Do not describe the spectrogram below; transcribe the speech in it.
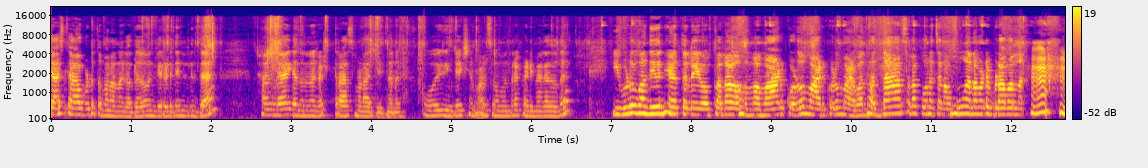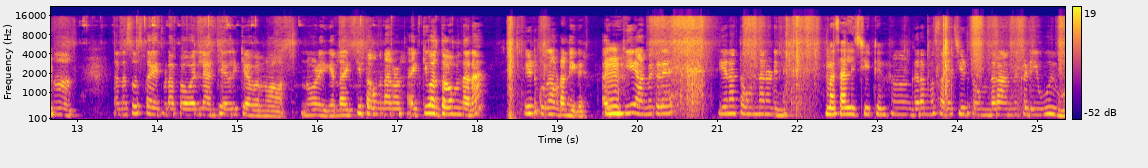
ಜಾಸ್ತಿ ಆಗ್ಬಿಡ್ತಮ್ಮ ನನಗದು ಒಂದ್ ಎರಡು ದಿನದಿಂದ ಹಂಗಾಗಿ ಅದು ನನಗೆ ಅಷ್ಟು ತ್ರಾಸ ಮಾಡತ್ತಿದ್ ನನಗೆ. ಹೋಗಿ ಇಂಜೆಕ್ಷನ್ ಮಾಡಿಸ್ಕೊಂಬಂದ್ರೆ ಕಡಿಮೆ ಆಗದ ಈ ಹುಡುಗ ಒಂದು ಇದನ್ನ ಹೇಳ್ತಲ್ಲ ಇವ ಪಲಾವ್ ಮಾಡ್ಕೊಡು ಮಾಡ್ಕೊಡು ಮಾಡಿ ಒಂದು ಹದಿನಾರು ಸಲ ಪೂನ ಹಚ್ಚ ಹೂ ಅನ್ನ ಮಟ್ಟ ಬಿಡವಲ್ಲ ಹಾಂ. ನನ್ನ ಸುಸ್ತಾಗೈತೆ ಬಿಡಪ್ಪ ಒಲ್ಲೆ ಅಂತ ಹೇಳಿದ್ರೆ ಕೇವಲ್ ಅವ. ನೋಡಿ ಈಗೆಲ್ಲ ಅಕ್ಕಿ ತೊಗೊಂಬಂದ ನೋಡಿ ಅಕ್ಕಿ ಒಂದು ತೊಗೊಂಬಂದಾನ? ಇಟ್ಕೊಂಡ್ಬಿಟ್ಟಾನ ಈಗ ಅಕ್ಕಿ ಆಮೇಲೆ ಕಡೆ ಏನೋ ತೊಗೊಂಬಂದ ನೋಡಿ. ಮಸಾಲೆ ಚೀಟ್. ಹ್ಮ್ ಗರಂ ಮಸಾಲೆ ಚೀಟ್ ತೊಗೊಂಬಂದಾರ ಆಮೇಲೆ ಕಡೆ ಇವು ಇವು.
